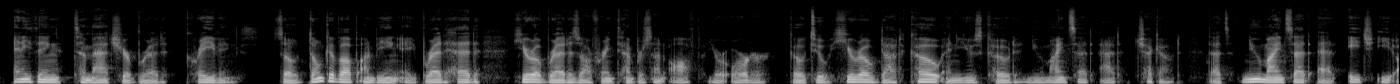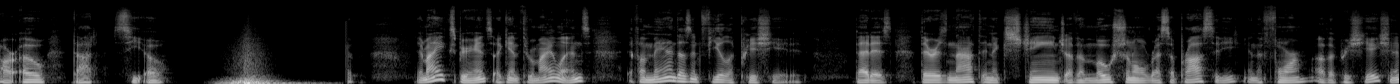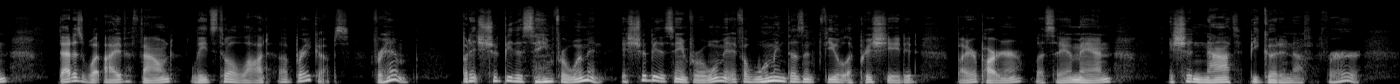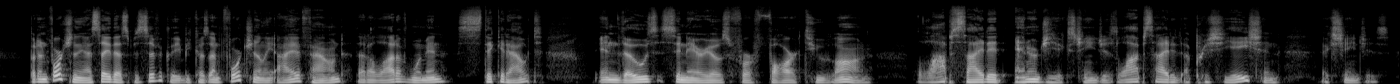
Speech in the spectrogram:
anything to match your bread cravings. So don't give up on being a breadhead. Hero Bread is offering 10% off your order. Go to hero.co and use code New Mindset at checkout. That's new mindset at H E R O dot C O. In my experience, again through my lens, if a man doesn't feel appreciated, that is, there is not an exchange of emotional reciprocity in the form of appreciation. That is what I've found leads to a lot of breakups for him. But it should be the same for women. It should be the same for a woman. If a woman doesn't feel appreciated by her partner, let's say a man, it should not be good enough for her. But unfortunately, I say that specifically because unfortunately, I have found that a lot of women stick it out in those scenarios for far too long lopsided energy exchanges, lopsided appreciation exchanges.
